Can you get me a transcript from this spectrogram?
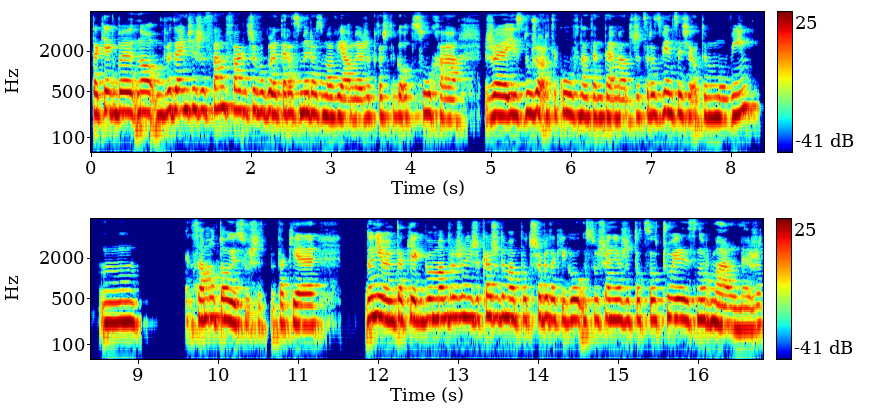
tak jakby, no, wydaje mi się, że sam fakt, że w ogóle teraz my rozmawiamy, że ktoś tego odsłucha, że jest dużo artykułów na ten temat, że coraz więcej się o tym mówi, mm, samo to jest już takie no nie wiem, tak jakby mam wrażenie, że każdy ma potrzebę takiego usłyszenia, że to, co czuje, jest normalne, że,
